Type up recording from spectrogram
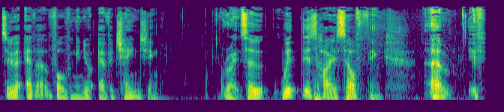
So you're ever evolving and you're ever changing. Right. So with this higher self thing, um, if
